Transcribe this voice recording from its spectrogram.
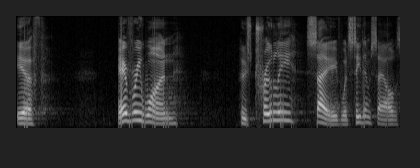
if everyone who's truly saved would see themselves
